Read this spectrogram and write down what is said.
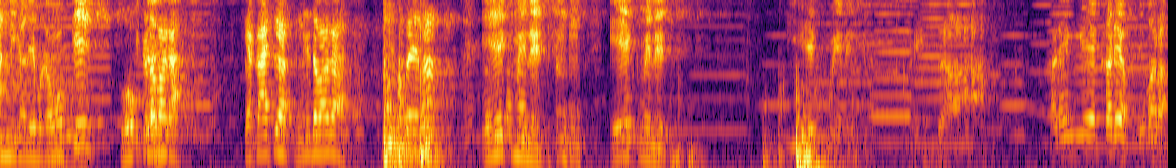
कहाण निघाली बघा. ओके? ओके. बघा. चकाचक नीट बघा. दिसतंय ना? एक मिनिट. एक मिनिट. एक मिनिट. ऐसा. खडेंगे खडे. उभा राहा.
